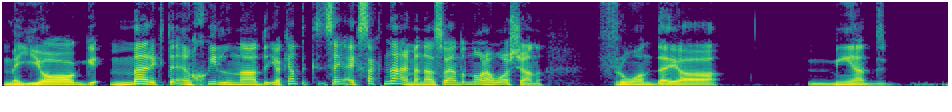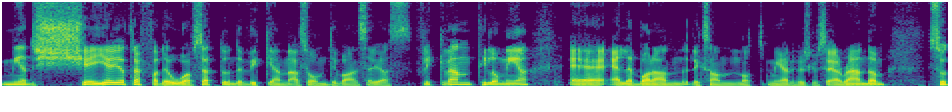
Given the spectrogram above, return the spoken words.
men jag märkte en skillnad, jag kan inte säga exakt när, men alltså ändå några år sedan, från där jag med, med tjejer jag träffade, oavsett under vilken, alltså om det var en seriös flickvän till och med, eh, eller bara en, liksom något mer, hur ska vi säga, random, så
